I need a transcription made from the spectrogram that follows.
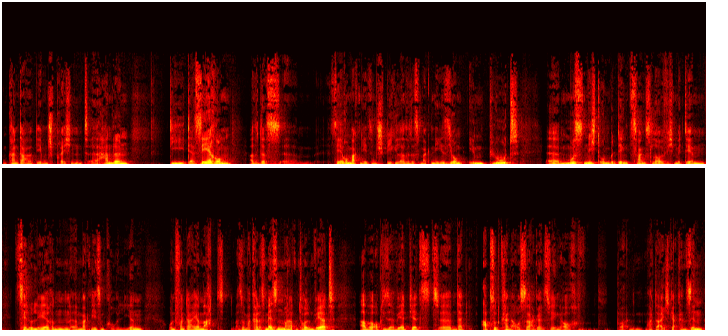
und kann da dementsprechend äh, handeln. Die, der Serum, also das ähm, Serum-Magnesiumspiegel, also das Magnesium im Blut, äh, muss nicht unbedingt zwangsläufig mit dem zellulären äh, Magnesium korrelieren. Und von daher macht, also man kann das messen, man hat einen tollen Wert, aber ob dieser Wert jetzt, äh, hat absolut keine Aussage, deswegen auch macht da eigentlich gar keinen Sinn.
